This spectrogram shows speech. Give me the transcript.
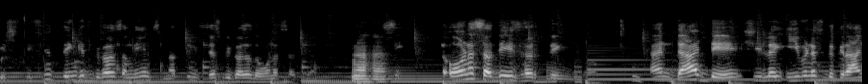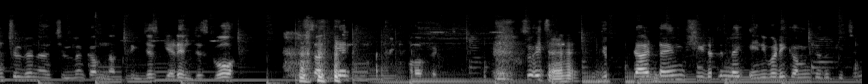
if, if you think it's because of something, it's nothing. It's just because of the Ona Sadhya. Uh-huh. See, the Ona Sadhya is her thing. You know? And that day, she like even if the grandchildren and children come, nothing. Just get in, just go. Perfect. So it's Uh-huh. that time she doesn't like anybody coming to the kitchen.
